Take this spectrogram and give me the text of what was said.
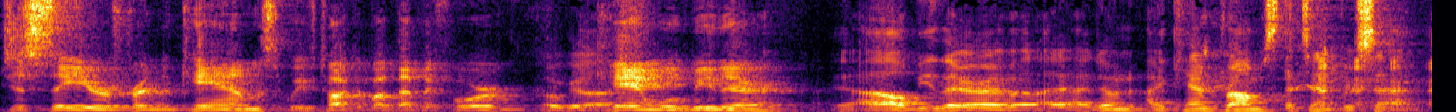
Just say you're a friend of Cam's. We've talked about that before. Oh, God. Cam will be there. I'll be there, but I, I don't. I can't promise the ten percent.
